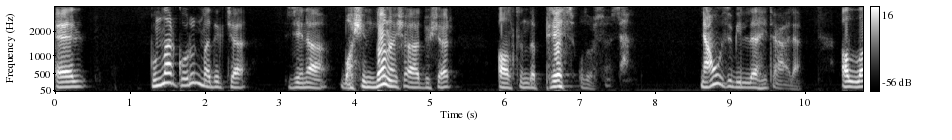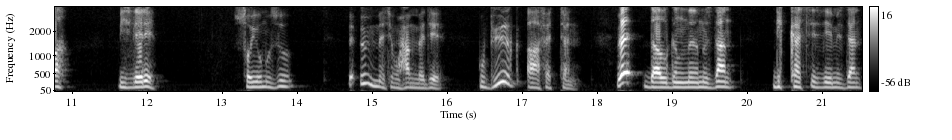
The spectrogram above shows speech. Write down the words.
el bunlar korunmadıkça zina başından aşağı düşer. Altında pres olursun sen. Nauzu billahi teala. Allah bizleri, soyumuzu ve ümmeti Muhammed'i bu büyük afetten ve dalgınlığımızdan, dikkatsizliğimizden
